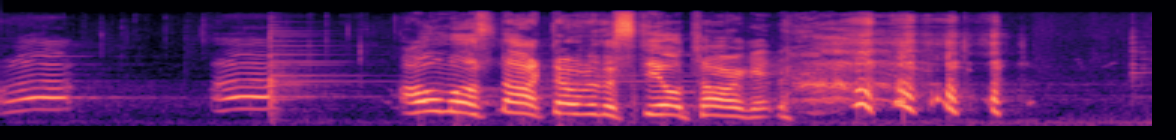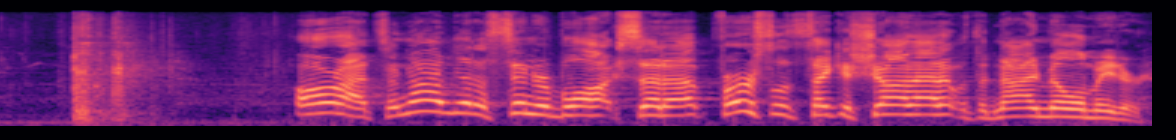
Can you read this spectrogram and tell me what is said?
Oh. Oh. Almost knocked over the steel target. All right, so now I've got a cinder block set up. First, let's take a shot at it with the nine millimeter.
